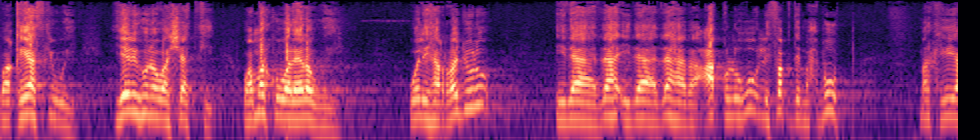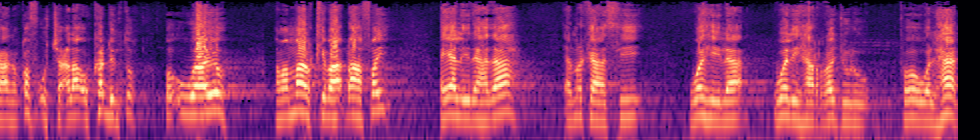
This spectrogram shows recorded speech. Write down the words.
waa qiyaaskii wey yelihuna waa shaadkii waa markuu wareero weeye weliha الrajulu ida ida dahaba caqluhu lifaqdi maxbuub markii yani qof uu jeclaa uu ka dhinto oo uu waayo ama maalkii baa dhaafay ayaa la yidhaahdaa markaasi wahila weliha الrajulu fahuwa walhaan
